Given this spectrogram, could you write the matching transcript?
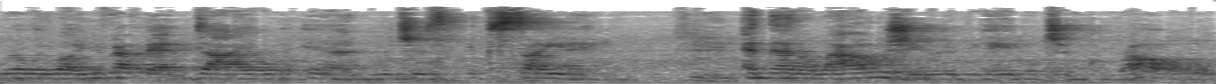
really well. You've got that dialed in which is exciting. And that allows you to be able to grow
